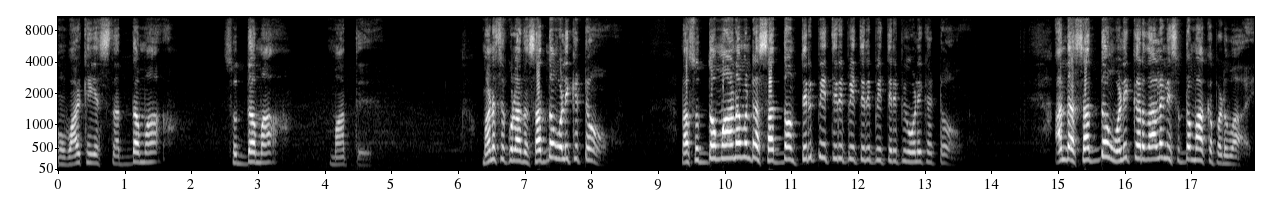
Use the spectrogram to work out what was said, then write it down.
உன் வாழ்க்கையை சத்தமாக சுத்தமாக மாற்று மனசுக்குள்ளே அந்த சத்தம் ஒலிக்கட்டும். நான் சுத்தமானவன்ற சத்தம் திருப்பி திருப்பி திருப்பி திருப்பி ஒழிக்கட்டும் அந்த சத்தம் ஒழிக்கிறதால நீ சுத்தமாக்கப்படுவாய்.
